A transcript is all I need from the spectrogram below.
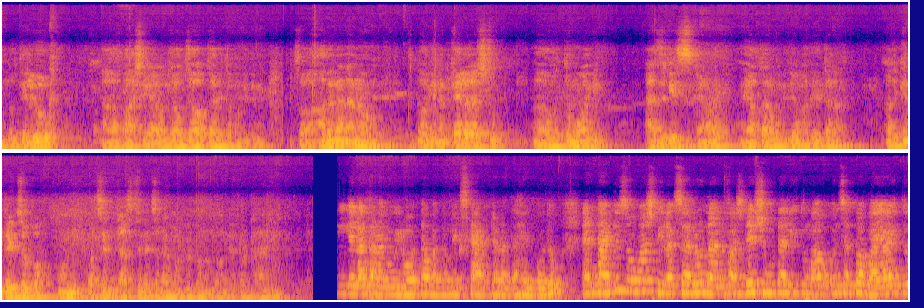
ಒಂದು ತೆಲುಗು ಭಾಷೆಯ ಒಂದು ಜವಾಬ್ದಾರಿ ತಗೊಂಡಿದ್ದೀನಿ. ಸೊ ಅದನ್ನು ನಾನು ಅವ್ರಿಗೆ ನನ್ನ ಕೈಲಾದಷ್ಟು ಉತ್ತಮವಾಗಿ ಆ್ಯಸ್ ಇಟ್ ಈಸ್ ಕನ್ನಡ ಯಾವ ಥರ ಬಂದಿದೆಯೋ ಅದೇ ಥರ ಅದಕ್ಕಿಂತ ಇದು ಸ್ವಲ್ಪ ಒಂದು ಪರ್ಸೆಂಟ್ ಜಾಸ್ತಿನೇ ಚೆನ್ನಾಗಿ ಮಾಡಬೇಕು ಅನ್ನೋ ಒಂದು ಎಫರ್ಟ್ ಹಾಕಿ. ಈಗೆಲ್ಲ ತಳನು ಇರುವಂತ ಒಂದು ಮಿಕ್ಸ್ ಕ್ಯಾರೆಕ್ಟರ್ ಅಂತ ಹೇಳ್ಬೋದು. And thank you so much Tilak sir ನಾನು ಫಸ್ಟ್ ಡೇ ಶೂಟ್ ಅಲ್ಲಿ ತುಂಬಾ ಒಂದ್ ಸ್ವಲ್ಪ ಭಯ ಇತ್ತು,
